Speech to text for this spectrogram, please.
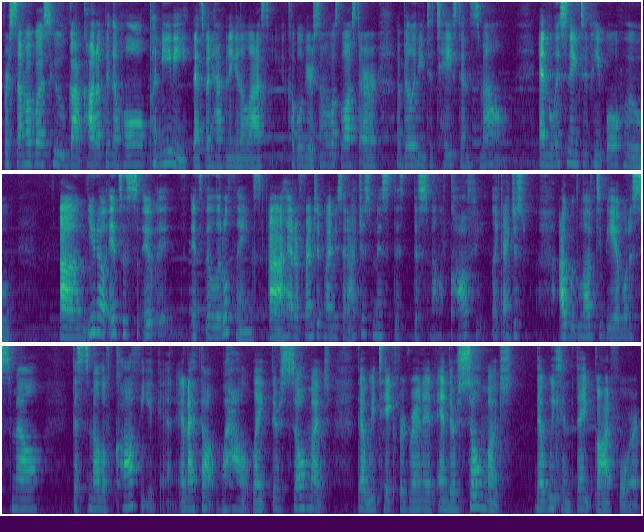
For some of us who got caught up in the whole panini that's been happening in the last couple of years, some of us lost our ability to taste and smell. And listening to people who um, you know, it's a it, it, it's the little things. Uh, I had a friend of mine who said, "I just miss this the smell of coffee. Like I just, I would love to be able to smell the smell of coffee again." And I thought, wow, like there's so much that we take for granted, and there's so much that we can thank God for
